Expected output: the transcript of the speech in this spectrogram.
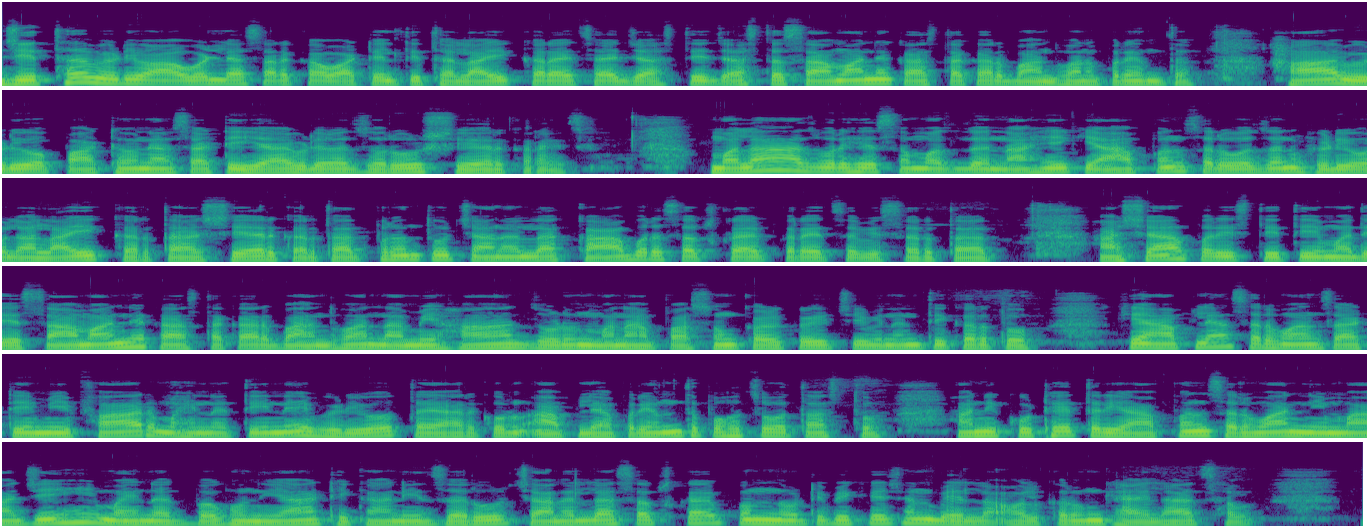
जिथं व्हिडिओ आवडल्यासारखा वाटेल तिथं लाईक करायचा आहे. जास्तीत जास्त सामान्य कास्तकार बांधवांपर्यंत हा व्हिडिओ पाठवण्यासाठी या व्हिडिओला जरूर शेअर करायचा. मला आजवर हे समजलं नाही की आपण सर्वजण व्हिडिओला लाईक करतात शेअर करतात परंतु चॅनलला का बरं सबस्क्राईब करायचं विसरतात? अशा परिस्थितीमध्ये सामान्य कास्तकार बांधवांना मी हात जोडून मनापासून कळकळीची विनंती करतो की आपल्या सर्वांसाठी मी फार मेहनतीने व्हिडिओ तयार करून आपल्यापर्यंत पोहोचवत असतो आणि कुठेतरी आपण सर्वांनी माझीही मेहनत बघून या ठिकाणी जरूर चॅनलला सबस्क्राईब करून नोटिफिकेशन बेलला ऑल करून घ्यायला करायलाच हवं.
